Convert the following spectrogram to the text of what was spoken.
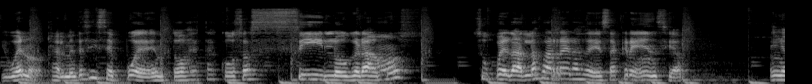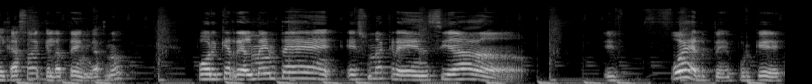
Y bueno, realmente sí se pueden todas estas cosas si logramos superar las barreras de esa creencia, en el caso de que la tengas, ¿no? Porque realmente es una creencia fuerte, porque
